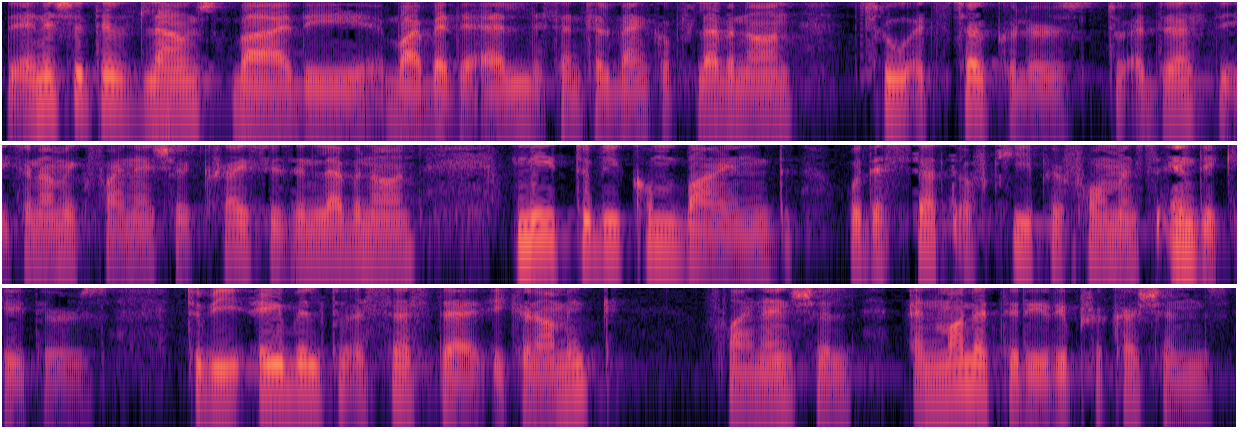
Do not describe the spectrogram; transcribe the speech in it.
The initiatives launched by, the, by BDL, the Central Bank of Lebanon, through its circulars to address the economic financial crisis in Lebanon need to be combined with a set of key performance indicators to be able to assess their economic, financial, and monetary repercussions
